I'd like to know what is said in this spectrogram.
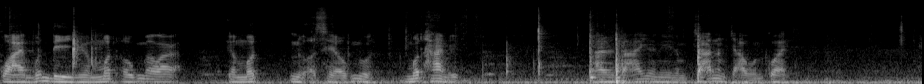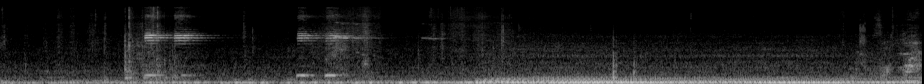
Qua em vẫn đi nhưng mất ống các bác ạ. Em mất nửa xe ống luôn, mất hai mươi hai mươi cái rồi nên làm chán làm chào còn quay Rẻ quá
